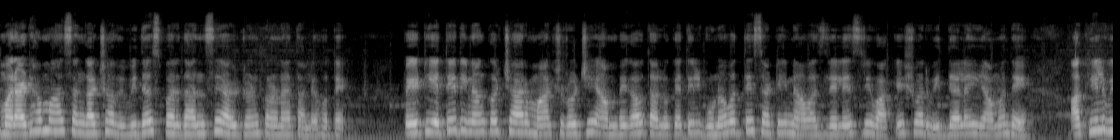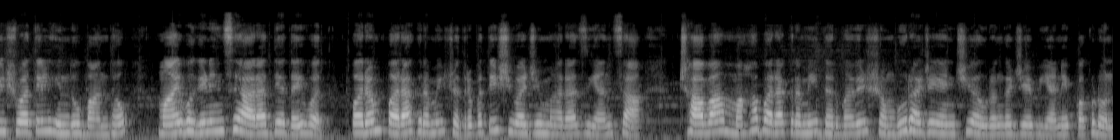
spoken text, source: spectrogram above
मराठा महासंघाच्या विविध स्पर्धांचे आयोजन करण्यात आले होते. पेठ येथे दिनांक चार मार्च रोजी आंबेगाव तालुक्यातील गुणवत्तेसाठी नावाजलेले श्री वाकेश्वर विद्यालय यामध्ये अखिल विश्वातील हिंदू बांधव माय भगिनींचे आराध्य दैवत परम पराक्रमी छत्रपती शिवाजी महाराज यांचा छावा महापराक्रमी धर्मवीर शंभूराजे यांची औरंगजेब याने पकडून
